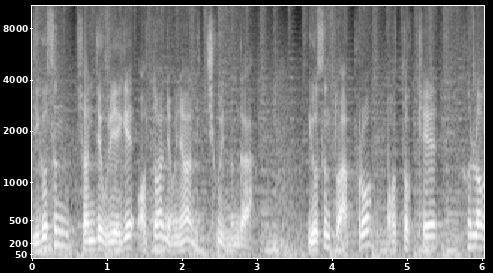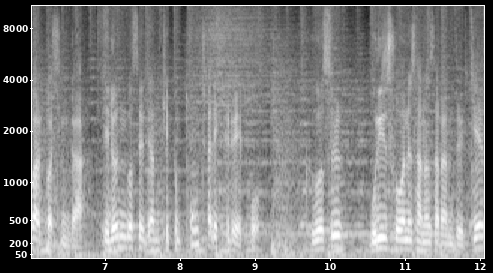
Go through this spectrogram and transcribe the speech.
이것은 현재 우리에게 어떠한 영향을 미치고 있는가? 이것은 또 앞으로 어떻게 흘러갈 것인가? 이런 것에 대한 깊은 통찰이 필요했고 그것을 우리 수원에 사는 사람들께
